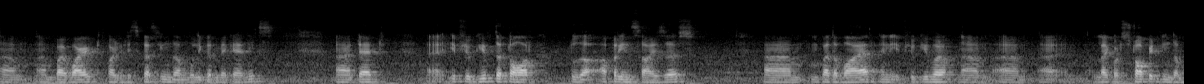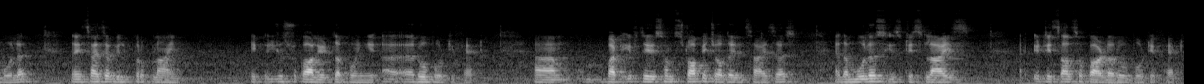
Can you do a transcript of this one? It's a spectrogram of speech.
um, by White while discussing the Mulligan mechanics uh, that if you give the torque to the upper incisors um, by the wire and if you give a um, um, uh, like what stop it in the molar the incisor will procline it used to call it the bowing, uh, rowboat effect um, but if there is some stoppage of the incisors and the molars is dislodged it is also called a rowboat effect.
